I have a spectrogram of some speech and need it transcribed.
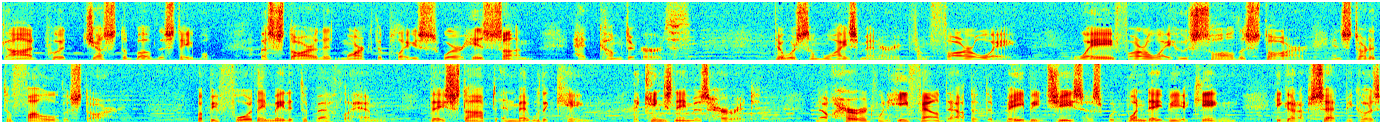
God put just above the stable, a star that marked the place where his son had come to earth. There were some wise men, Erik, from far away, way far away, who saw the star and started to follow the star. But before they made it to Bethlehem, they stopped and met with a king. The king's name is Herod. Now, Herod, when he found out that the baby Jesus would one day be a king, he got upset because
